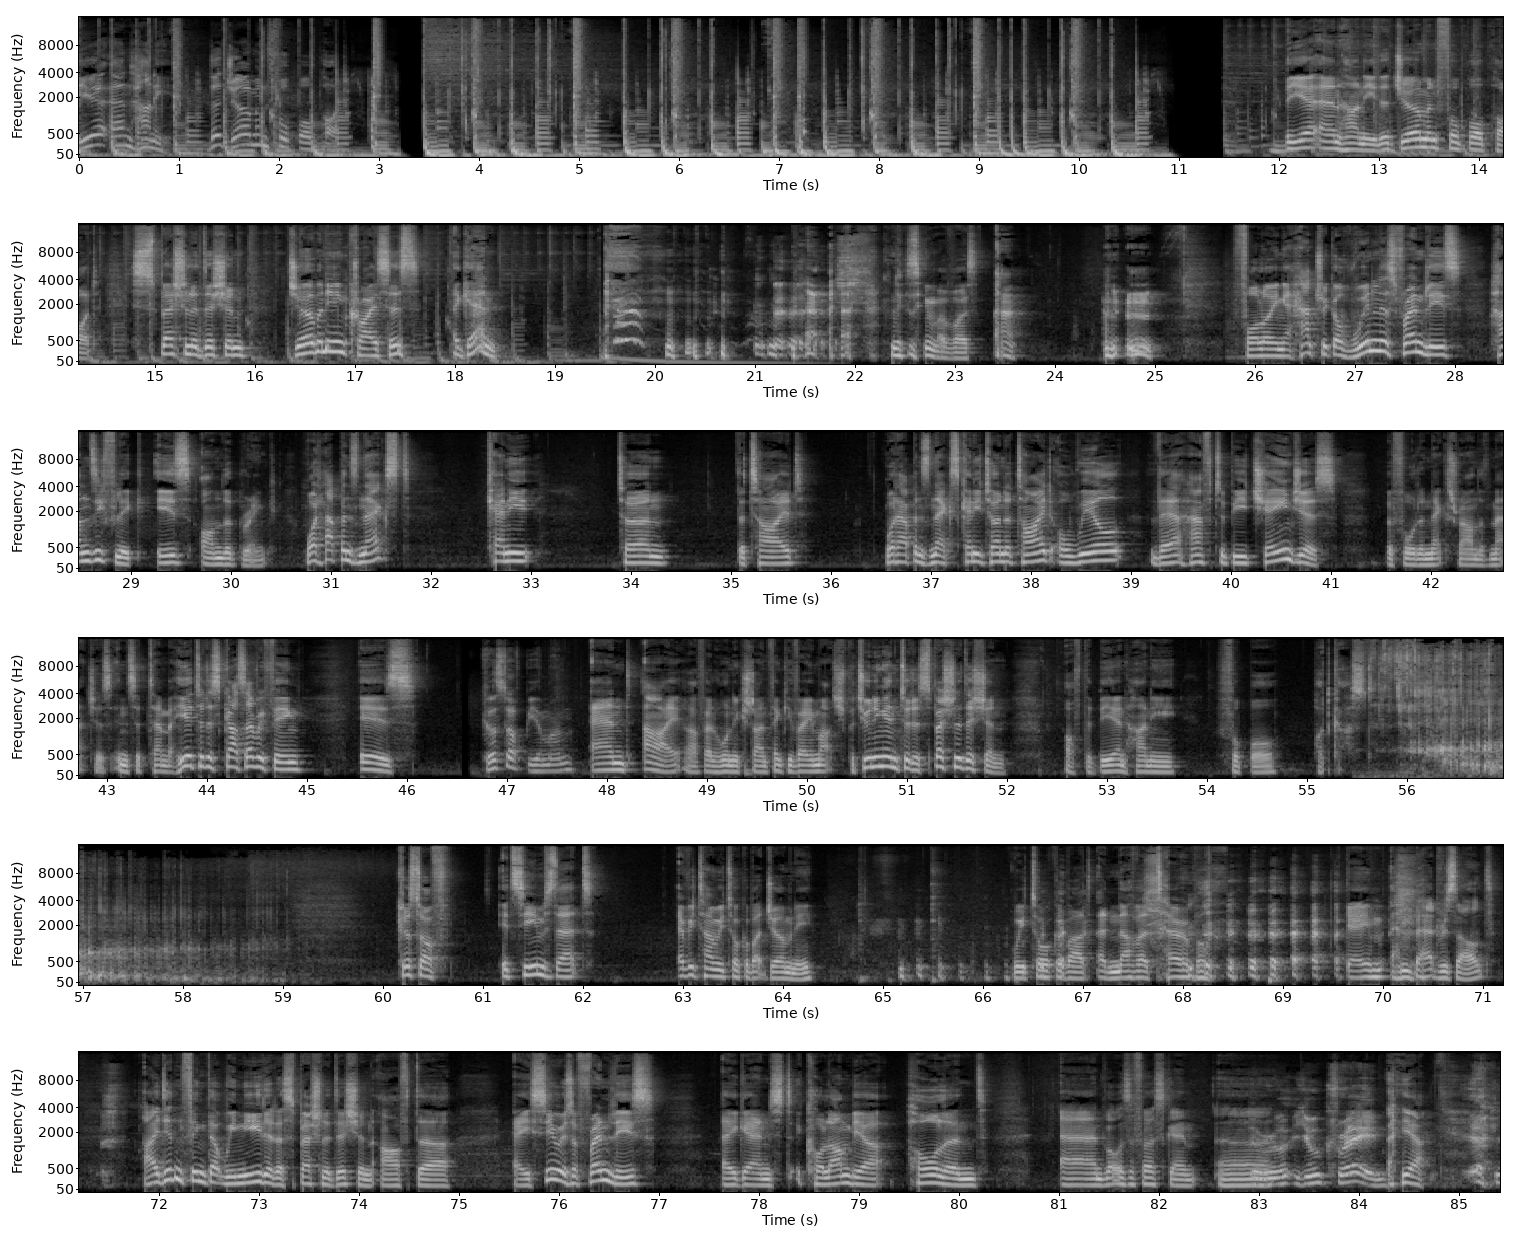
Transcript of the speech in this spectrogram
Beer and Honey, the German football pod. Beer and Honey, the German football pod. Special edition Germany in crisis again. Losing my voice. Following a hat trick of winless friendlies, Hansi Flick is on the brink. What happens next? Can he turn the tide? What happens next? Can he turn the tide, or will there have to be changes before the next round of matches in September? Here to discuss everything is Christoph Biermann and I, Raphael Honigstein. Thank you very much for tuning in to this special edition of the Beer and Honey Football Podcast. Christoph, it seems that every time we talk about Germany, we talk about another terrible game and bad result. I didn't think that we needed a special edition after a series of friendlies against Colombia, Poland, and what was the first game? Uh, Ukraine. Yeah.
